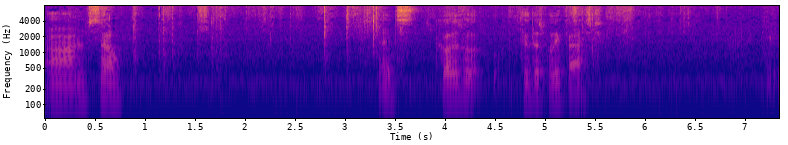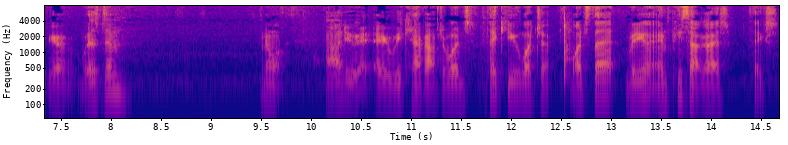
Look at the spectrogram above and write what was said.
Um, so, let's go this, through this really fast. We have wisdom. You know what? I'll do a, a recap afterwards. Thank you. Watch it. Watch that video and peace out, guys. Thanks.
